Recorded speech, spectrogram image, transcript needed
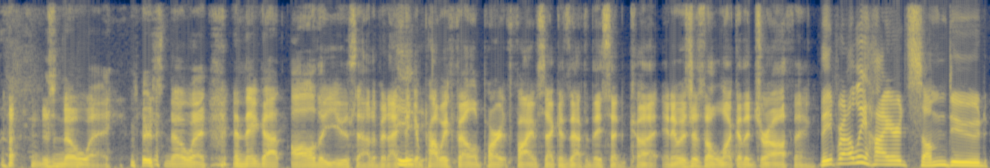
There's no way. There's no way. And they got all the use out of it. I think it, it probably fell apart five seconds after they said cut, and it was just a luck of the draw thing. They probably hired some dude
